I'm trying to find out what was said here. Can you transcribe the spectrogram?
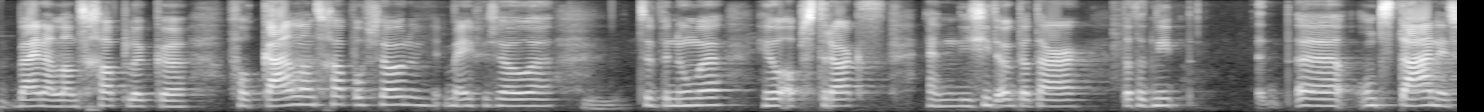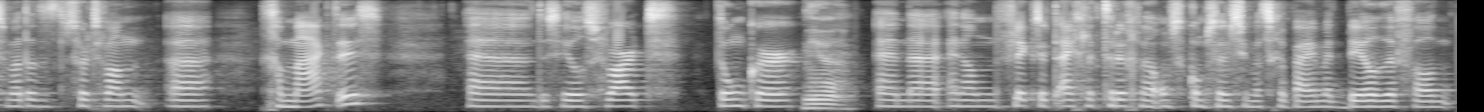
bijna landschappelijk vulkaanlandschap of zo, om even zo uh, te benoemen. Heel abstract. En je ziet ook dat daar dat het niet uh, ontstaan is, maar dat het een soort van uh, gemaakt is. dus heel zwart, donker. Ja. En, en dan flikt het eigenlijk terug naar onze consumptiemaatschappij met beelden van,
